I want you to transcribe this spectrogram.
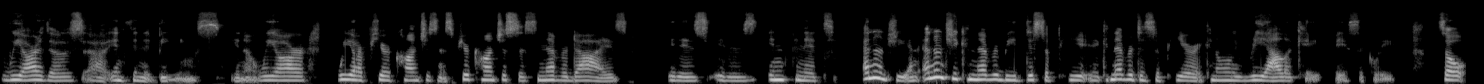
we are those uh, infinite beings. You know, we are, we are pure consciousness. Pure consciousness never dies. It is, it is infinite energy and energy can never be disappear it can never disappear it can only reallocate basically. So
